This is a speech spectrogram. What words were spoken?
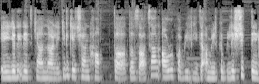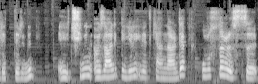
E, yarı iletkenlerle ilgili geçen hafta da zaten Avrupa Birliği de Amerika Birleşik Devletleri'nin e, Çin'in özellikle yarı iletkenlerde uluslararası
